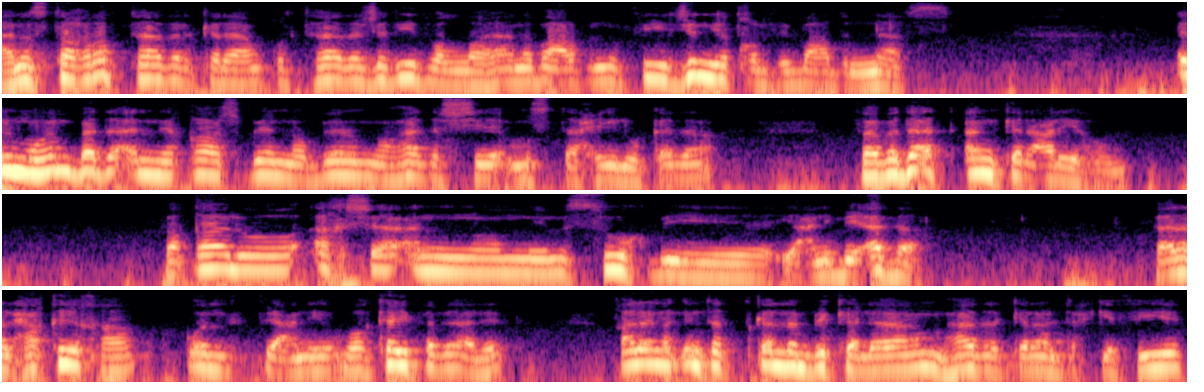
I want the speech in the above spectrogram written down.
أنا استغربت هذا الكلام قلت هذا جديد والله. أنا بعرف أنه في جن يدخل في بعض الناس. المهم بدأ النقاش بيننا وبينهم وهذا الشيء مستحيل وكذا. فبدأت أنكر عليهم. فقالوا أخشى أنهم يمسوك ب يعني بأذى. فأنا الحقيقة قلت يعني وكيف ذلك؟ قال أنك أنت تتكلم بكلام هذا الكلام تحكي فيه.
